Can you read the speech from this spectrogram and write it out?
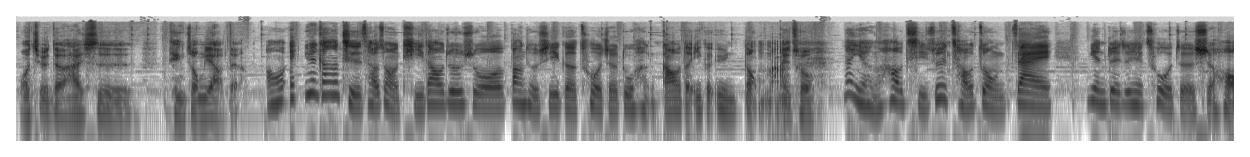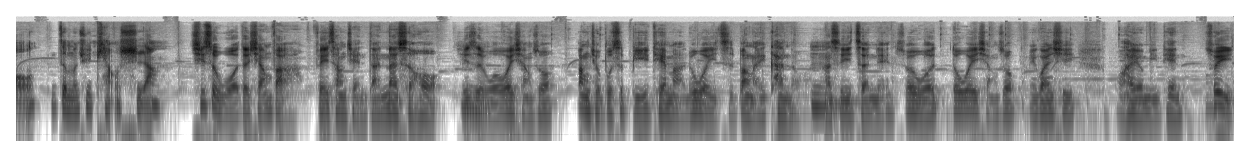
我觉得还是挺重要的。哦，哎，因为刚刚其实曹总有提到，就是说棒球是一个挫折度很高的一个运动嘛。没错。那也很好奇，就是曹总在面对这些挫折的时候，你怎么去调试啊？其实我的想法非常简单，那时候其实我会想说，嗯、棒球不是比一天嘛。如果以职棒来看的话，它是一整年，嗯、所以我都会想说，没关系，我还有明天，所以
